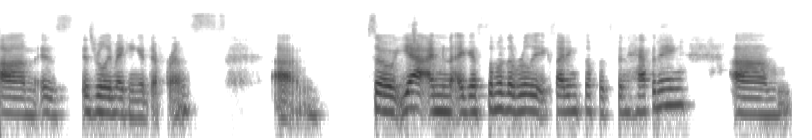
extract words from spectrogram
um, is is really making a difference. Um, so yeah, I mean, I guess some of the really exciting stuff that's been happening. Um,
